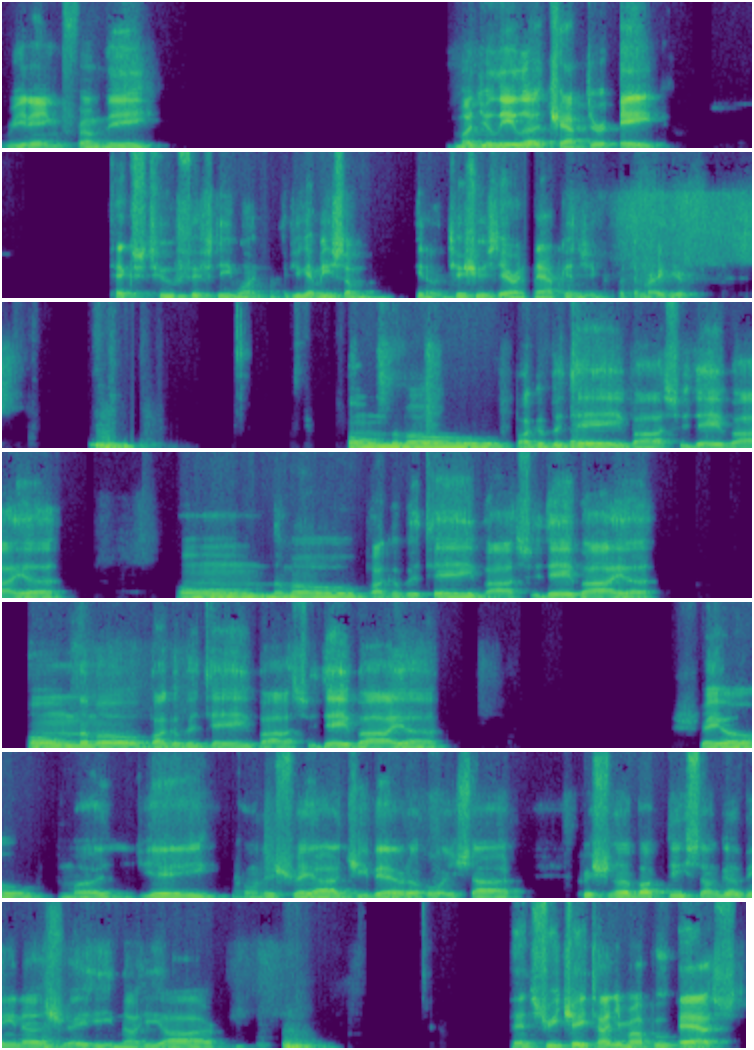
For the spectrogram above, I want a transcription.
Reading from the Madhyalila, chapter 8, text 251. If you get me some, you know, tissues there and napkins, you can put them right here. Om Namo Bhagavate Vasudevaya. Om Namo Bhagavate Vasudevaya. Om Namo Bhagavate Vasudevaya. Shreyo Madhye Konashreya Jivera Oishar Krishna Bhakti Sanghavina Shrehi Nahiyar. Then Sri Chaitanya Mahaprabhu asked,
